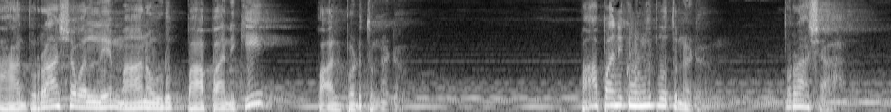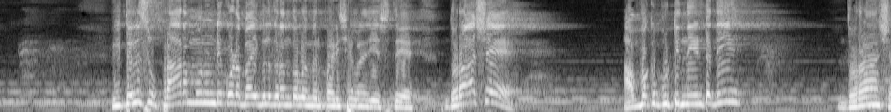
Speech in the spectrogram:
ఆ దురాశ వల్లే మానవుడు పాపానికి పాల్పడుతున్నాడు. పాపానికి లొంగిపోతున్నాడు. దురాశ. మీకు తెలుసు ప్రారంభం నుండి కూడా బైబిల్ గ్రంథంలో మీరు పరిశీలన చేస్తే దురాశే. అవ్వకు పుట్టింది ఏంటది? దురాశ.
